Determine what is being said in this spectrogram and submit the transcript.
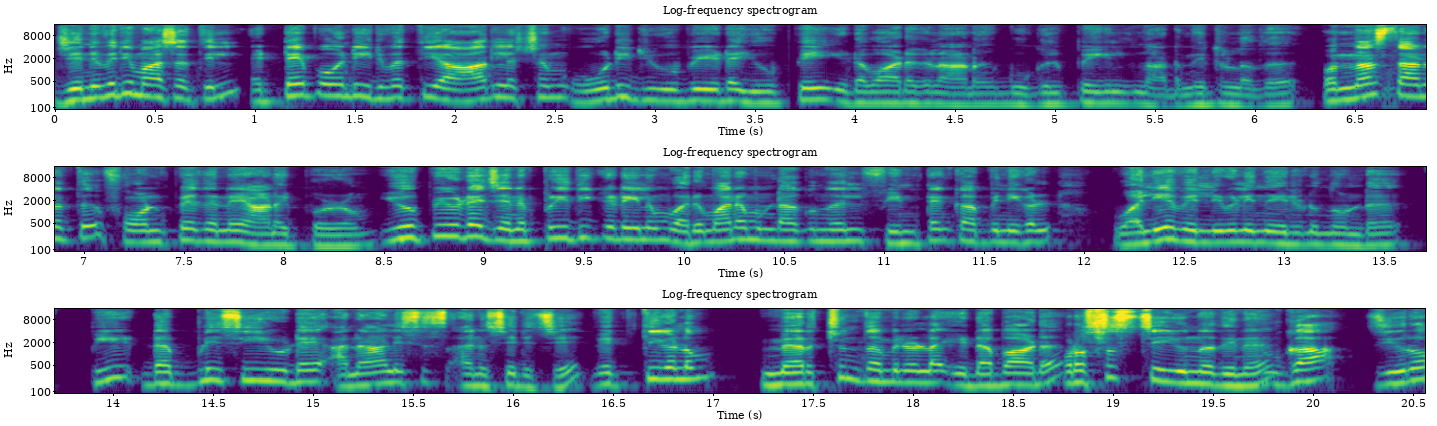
ജനുവരി മാസത്തിൽ എട്ട് പോയിന്റ് ഇരുപത്തി ആറ് ലക്ഷം കോടി രൂപയുടെ യു പി ഐ ഇടപാടുകളാണ് ഗൂഗിൾ പേയിൽ നടന്നിട്ടുള്ളത്. ഒന്നാം സ്ഥാനത്ത് ഫോൺ പേ തന്നെയാണ് ഇപ്പോഴും. യു പിയുടെ ജനപ്രീതിക്കിടയിലും വരുമാനമുണ്ടാക്കുന്നതിൽ ഫിൻടെക് കമ്പനികൾ വലിയ വെല്ലുവിളി നേരിടുന്നുണ്ട്. പി ഡബ്ല്യു സിയുടെ അനാലിസിസ് അനുസരിച്ച് വ്യക്തികളും മെർച്ചും തമ്മിലുള്ള ഇടപാട് പ്രോസസ് ചെയ്യുന്നതിന് തുക സീറോ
